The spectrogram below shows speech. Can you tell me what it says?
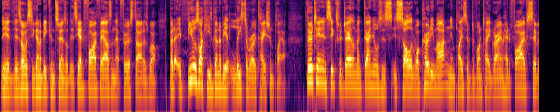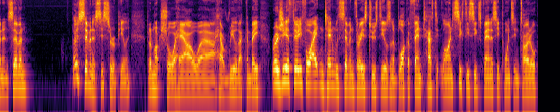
there's obviously going to be concerns with this. He had five fouls in that first start as well. But it feels like he's going to be at least a rotation player. 13 and 6 for Jalen McDaniels is, is solid, while Cody Martin, in place of Devonte Graham, had 5, 7, and 7. Those seven assists are appealing, but I'm not sure how uh, how real that can be. Rozier, 34, 8, and 10 with seven threes, two steals, and a block. A fantastic line, 66 fantasy points in total.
